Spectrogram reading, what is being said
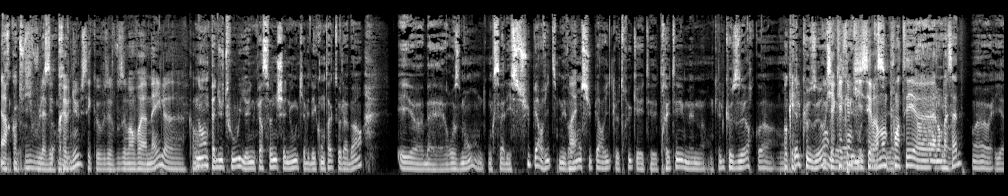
Alors quand tu dis euh, vous l'avez prévenu, c'est que vous vous avez envoyé un mail euh, comment Non, pas du tout. Il y a une personne chez nous qui avait des contacts là-bas. Et euh, ben, heureusement, donc ça allait super vite, mais vraiment Ouais. super vite. Le truc a été traité même en quelques heures, quoi. En quelques heures. Donc il y a les- quelqu'un qui s'est vraiment pointé euh, à Ouais, l'ambassade Ouais, ouais. Il y a,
